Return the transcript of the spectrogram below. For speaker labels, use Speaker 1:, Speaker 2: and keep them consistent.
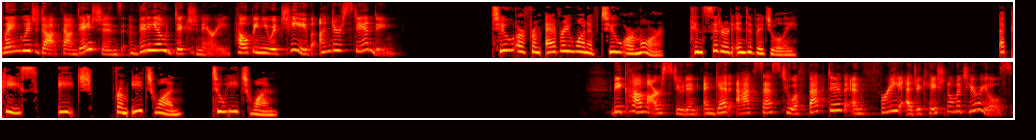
Speaker 1: Language.Foundation's Video Dictionary, helping you achieve understanding.
Speaker 2: Two are from every one of two or more, considered individually. A piece, each, from each one, to each one.
Speaker 1: Become our student and get access to effective and free educational materials.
